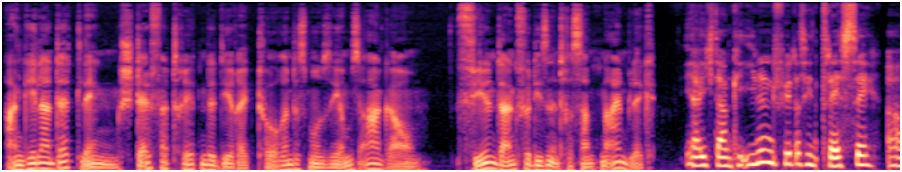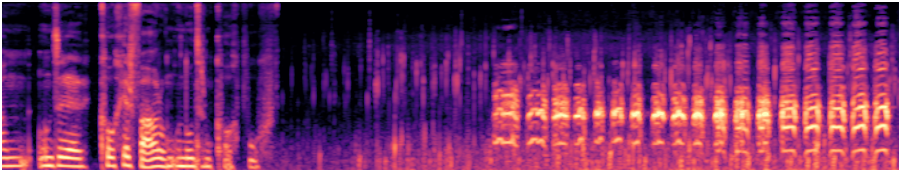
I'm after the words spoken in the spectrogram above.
Angela Dettling, stellvertretende Direktorin des Museums Aargau. Vielen Dank für diesen interessanten Einblick. Ja, ich danke Ihnen für das Interesse an unserer Kocherfahrung und unserem Kochbuch.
